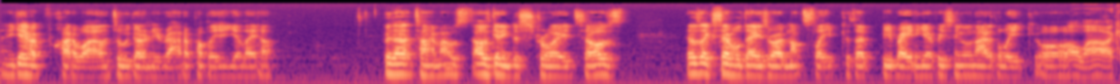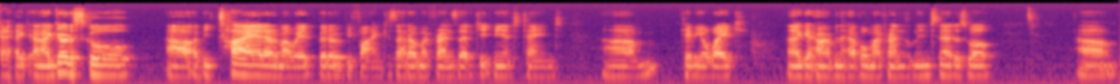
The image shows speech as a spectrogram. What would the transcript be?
and he gave up for quite a while until we got a new router, probably a year later. But at that time, I was I was getting destroyed. So I was there was like several days where I'd not sleep because I'd be raiding every single night of the week, or Oh wow. Okay. like, and I'd go to school. Uh, I'd be tired out of my wit, but it would be fine because I had all my friends there to keep me entertained, um, keep me awake. And I get home and I have all my friends on the internet as well. Um,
